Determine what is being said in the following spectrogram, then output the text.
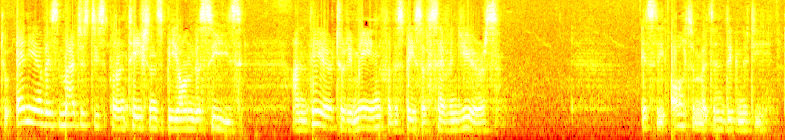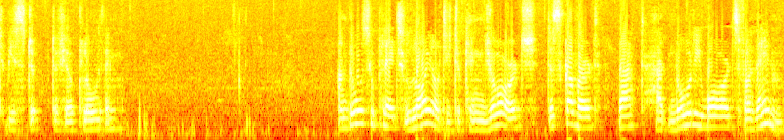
to any of His Majesty's plantations beyond the seas, and there to remain for the space of seven years. It's the ultimate indignity to be stripped of your clothing. And those who pledged loyalty to King George discovered that had no rewards for them,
